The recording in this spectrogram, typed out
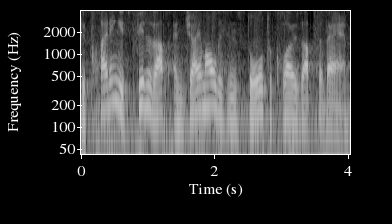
The cladding is fitted up and J-mold is installed to close up the van.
